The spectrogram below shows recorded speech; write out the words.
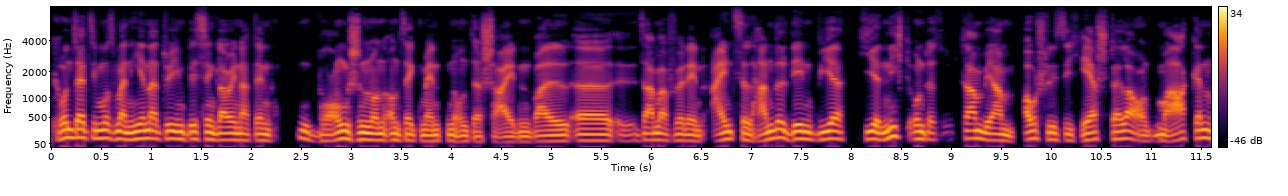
Grundsätzlich muss man hier natürlich ein bisschen, glaube ich, nach den Branchen und, und Segmenten unterscheiden, weil, äh, sagen wir, für den Einzelhandel, den wir hier nicht untersucht haben, wir haben ausschließlich Hersteller und Marken,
